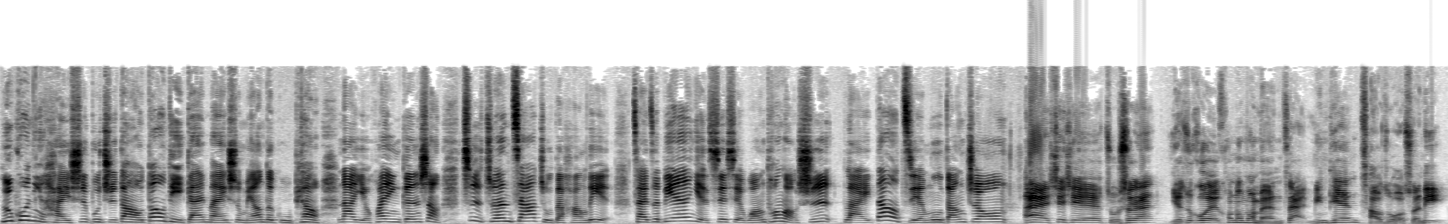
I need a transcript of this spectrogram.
如果你还是不知道到底该买什么样的股票，那也欢迎跟上至尊家族的行列。在这边也谢谢王通老师来到节目当中。哎，谢谢主持人，也祝各位空头朋友们在明天操作顺利。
